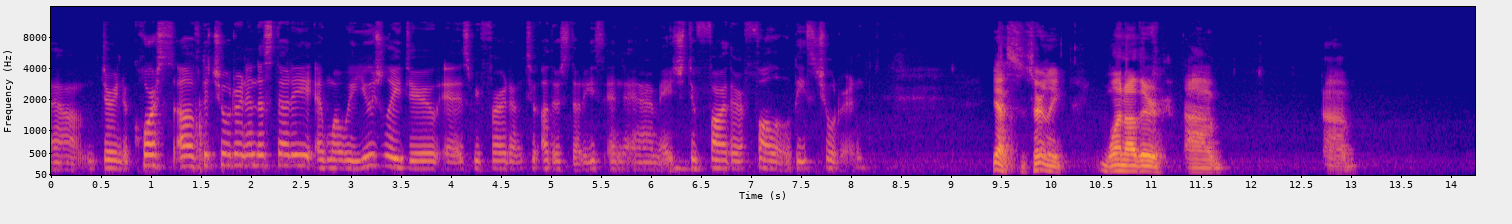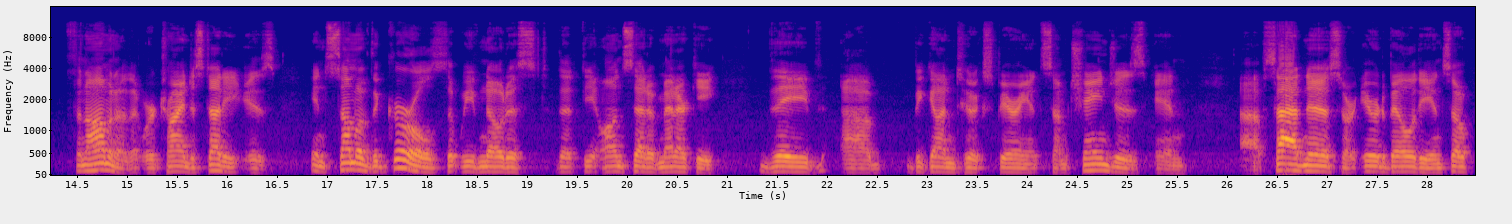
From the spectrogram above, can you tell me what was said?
um, during the course of the children in the study, and what we usually do is refer them to other studies in the NIMH to further follow these children. Yes, certainly. One other uh, phenomena that we're trying to study is in some of the girls that we've noticed that the onset of menarche, they've uh, begun to experience some changes in uh, sadness or irritability, and so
